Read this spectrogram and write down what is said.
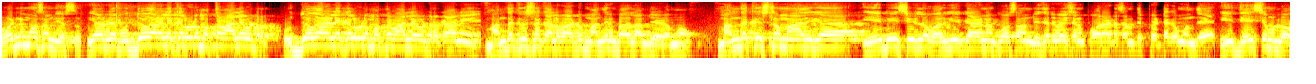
ఎవరిని మోసం చేస్తారు? రేపు ఉద్యోగాల లెక్కలు కూడా మొత్తం వాళ్ళే ఉంటారు. ఉద్యోగాల లెక్కలు కూడా మొత్తం వాళ్ళే ఉంటారు కానీ మందకృష్ణకు అలవాటు మందిని బదలాం చేయడము. మందకృష్ణ మాదిగా ఏబిసిడిలో వర్గీకరణ కోసం రిజర్వేషన్ పోరాట సమితి పెట్టక ముందే ఈ దేశంలో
